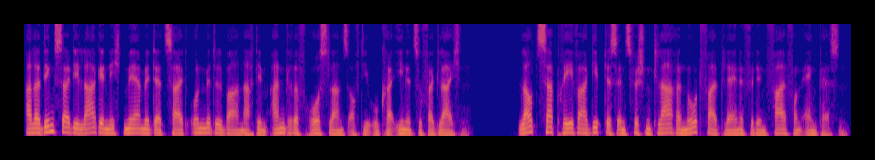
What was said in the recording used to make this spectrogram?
Allerdings sei die Lage nicht mehr mit der Zeit unmittelbar nach dem Angriff Russlands auf die Ukraine zu vergleichen. Laut Zapreva gibt es inzwischen klare Notfallpläne für den Fall von Engpässen.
